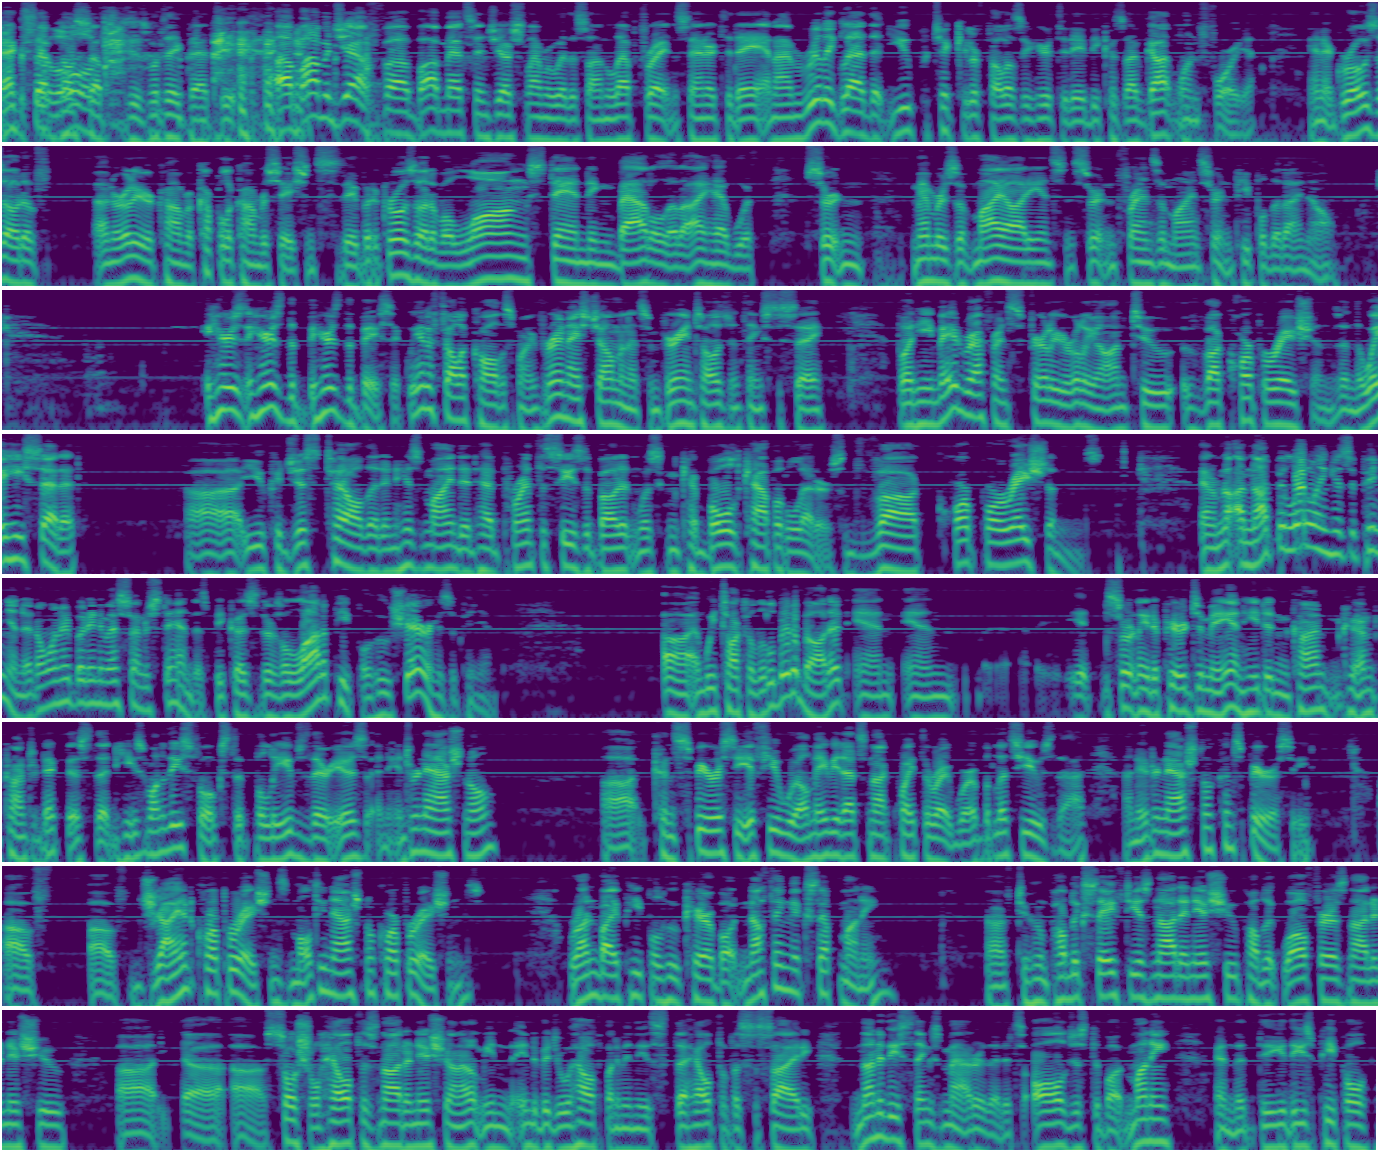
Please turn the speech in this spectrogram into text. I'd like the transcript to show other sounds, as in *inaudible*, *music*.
Except no old. substitutes. We'll take that too. Uh, Bob and Jeff, uh, Bob Metz and Jeff Schlemmer with us on left, right, and center today. And I'm really glad that you particular fellows are here today because I've got one for you. And it grows out of an earlier con- a couple of conversations today, but it grows out of a long-standing battle that I have with certain members of my audience and certain friends of mine, certain people that I know. Here's here's the here's the basic. We had a fellow call this morning, very nice gentleman, had some very intelligent things to say, but he made reference fairly early on to the corporations, and the way he said it, uh, you could just tell that in his mind it had parentheses about it and was in bold capital letters. The corporations. And I'm not, I'm not belittling his opinion. I don't want anybody to misunderstand this because there's a lot of people who share his opinion. Uh, and we talked a little bit about it, and and it certainly it appeared to me, and he didn't con- con- contradict this, that he's one of these folks that believes there is an international uh, conspiracy, if you will. Maybe that's not quite the right word, but let's use that. An international conspiracy of of giant corporations, multinational corporations, run by people who care about nothing except money, uh, to whom public safety is not an issue, public welfare is not an issue, uh, uh, uh, social health is not an issue. And I don't mean individual health, but I mean it's the health of a society. None of these things matter. That it's all just about money, and that the, these people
